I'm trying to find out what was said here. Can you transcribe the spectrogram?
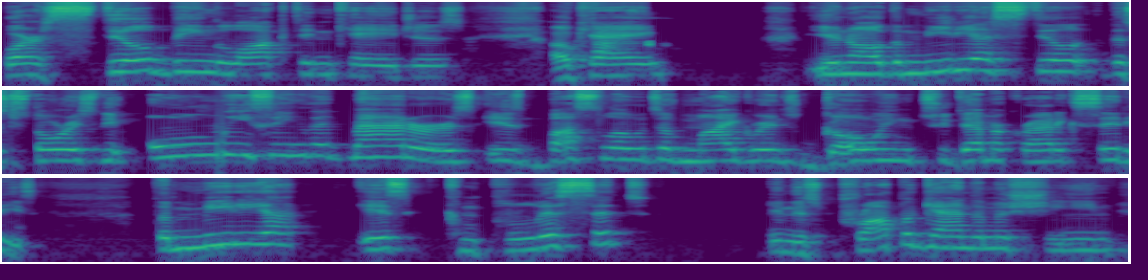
who are still being locked in cages. Okay. You know, the media still, the stories, the only thing that matters is busloads of migrants going to democratic cities. The media is complicit in this propaganda machine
